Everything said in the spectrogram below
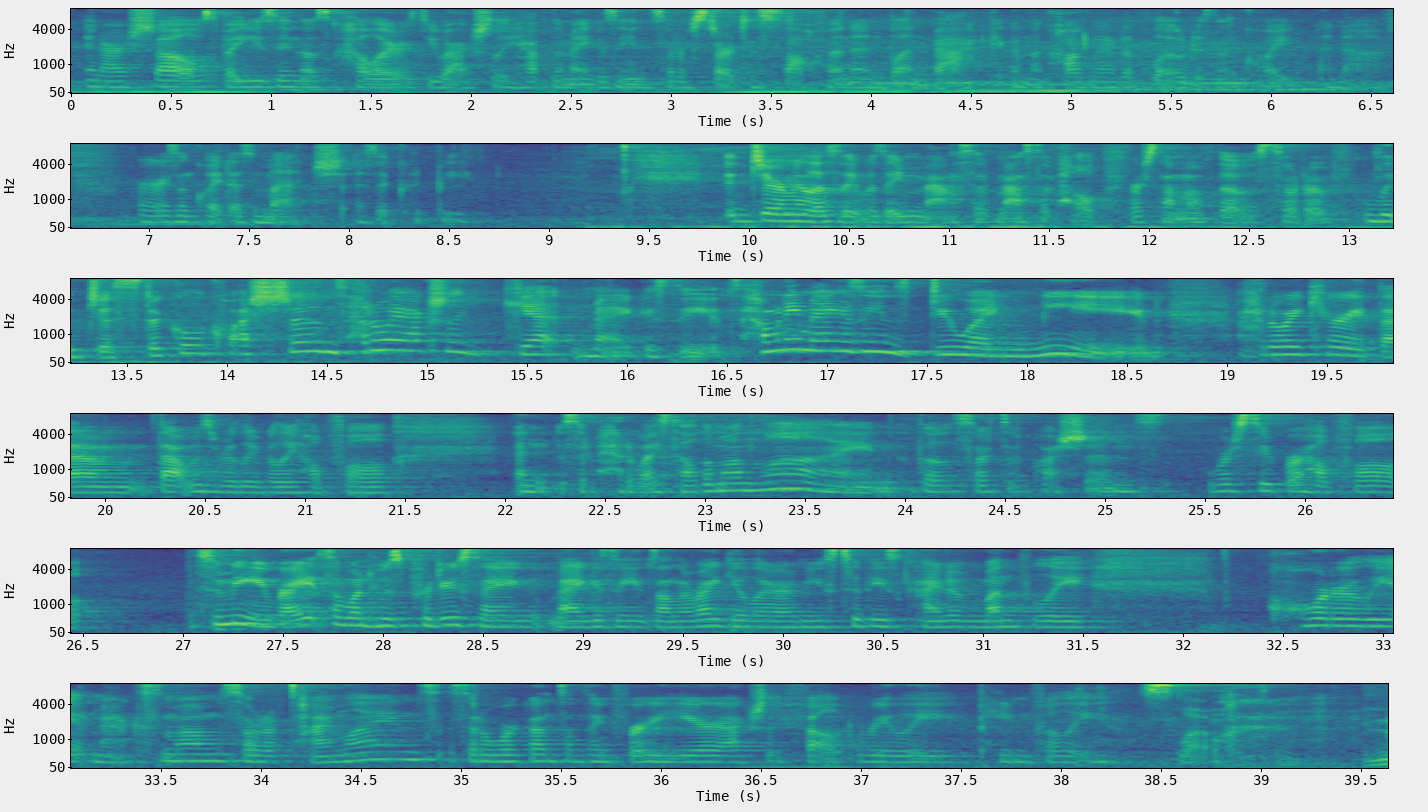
in our shelves. By using those colors, you actually have the magazine sort of start to soften and blend back, and the cognitive load isn't quite enough or isn't quite as much as it could be. Jeremy Leslie was a massive, massive help for some of those sort of logistical questions. How do I actually get magazines? How many magazines do I need? How do I curate them? That was really, really helpful. And sort of how do I sell them online? Those sorts of questions were super helpful to me, right? Someone who's producing magazines on the regular. I'm used to these kind of monthly, quarterly at maximum sort of timelines. So to work on something for a year actually felt really painfully slow.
